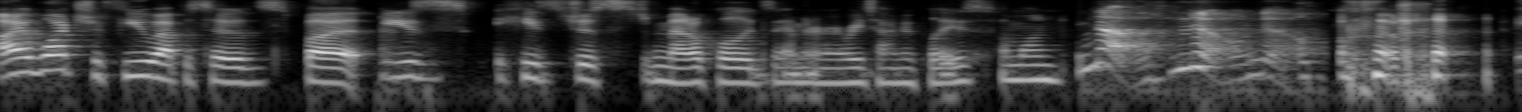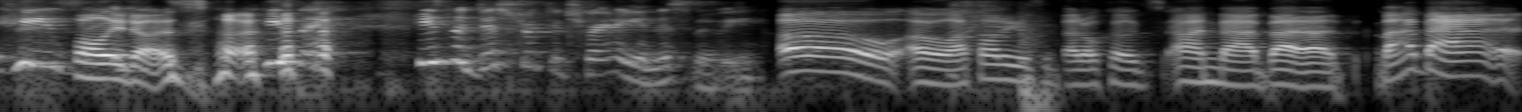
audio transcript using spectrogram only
I watch a few episodes, but he's he's just medical examiner every time he plays someone. No, no, no. He's all he does. he's he's the district attorney in this movie. oh, oh, I thought he was the medical. Ex- I'm bad, bad, my bad.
